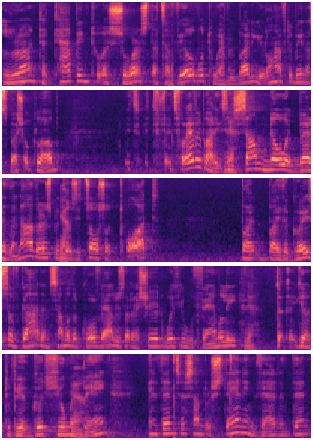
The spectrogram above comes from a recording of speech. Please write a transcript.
learned to tap into a source that's available to everybody. You don't have to be in a special club. It's, it's, it's for everybody. Yeah. Some know it better than others because it's also taught. But by the grace of God and some of the core values that I shared with you with family, Yeah. to, you know, to be a good human Yeah. being, and then just understanding that, and then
